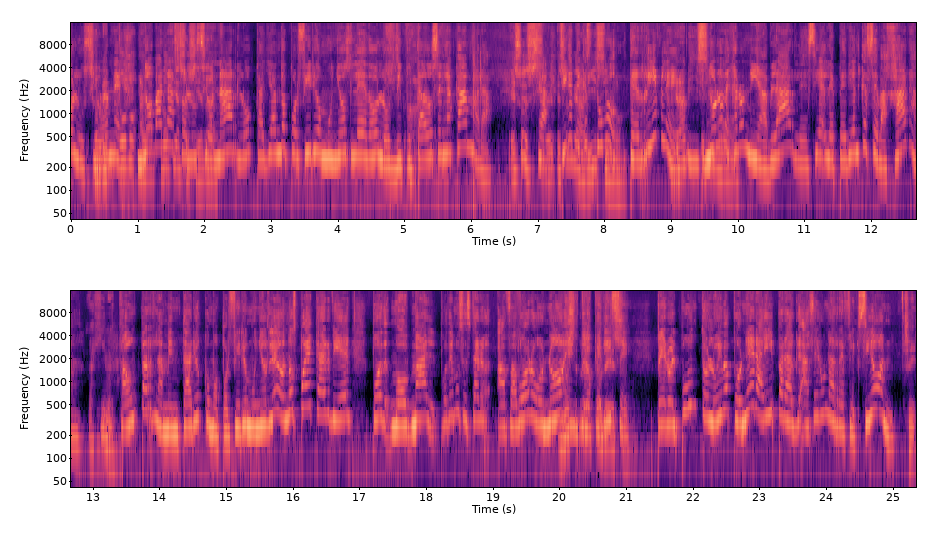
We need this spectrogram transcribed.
soluciones. sobre todo a no van a solucionarlo callando a Porfirio Muñoz Ledo los diputados en la Cámara. Eso es, O sea, eso es fíjate que estuvo terrible. Gravísimo. No lo dejaron ni hablar, le, decía, le pedían que se bajara. Imagínate. A un parlamentario como Porfirio Muñoz Ledo. Nos puede caer bien o mal. Podemos estar a favor o no, en lo que dice. eso. Pero el punto lo iba a poner ahí para hacer una reflexión. Sí.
